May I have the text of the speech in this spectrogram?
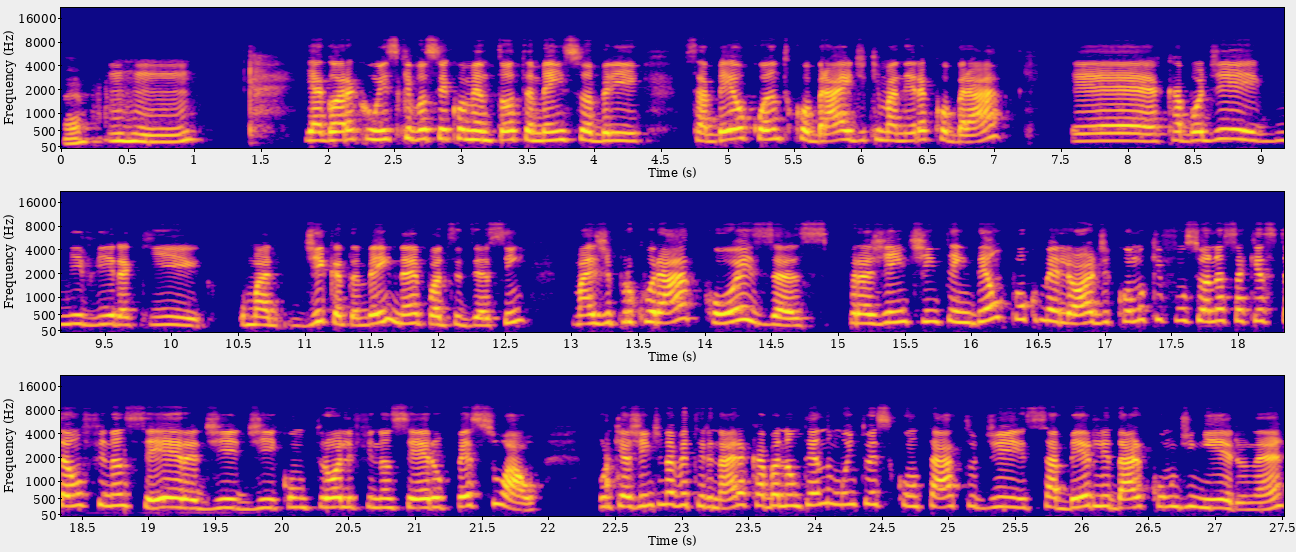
Né? Uhum. E agora, com isso que você comentou também sobre saber o quanto cobrar e de que maneira cobrar, é, acabou de me vir aqui uma dica também, né? Pode-se dizer assim, mas de procurar coisas para a gente entender um pouco melhor de como que funciona essa questão financeira, de, de controle financeiro pessoal. Porque a gente na veterinária acaba não tendo muito esse contato de saber lidar com dinheiro, né?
